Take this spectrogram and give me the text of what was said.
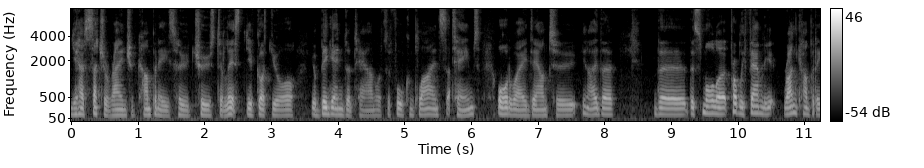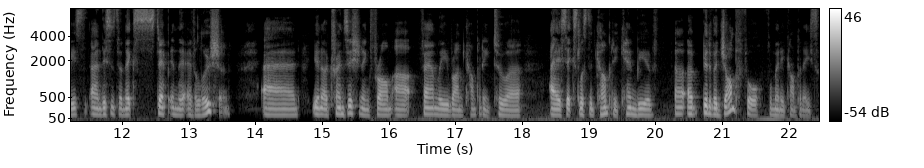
you have such a range of companies who choose to list. You've got your, your big end of town with the full compliance teams, all the way down to you know the the the smaller, probably family-run companies, and this is the next step in their evolution. And you know, transitioning from a family-run company to a ASX-listed company can be a, a, bit of a jump for for many companies,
